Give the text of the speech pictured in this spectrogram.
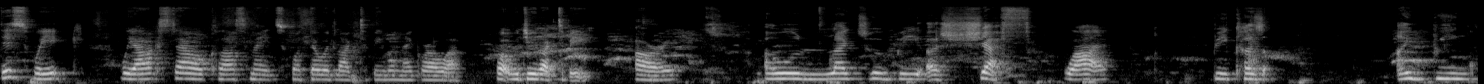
This week, we asked our classmates what they would like to be when they grow up. What would you like to be, Ari? I would like to be a chef Why? because I've been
